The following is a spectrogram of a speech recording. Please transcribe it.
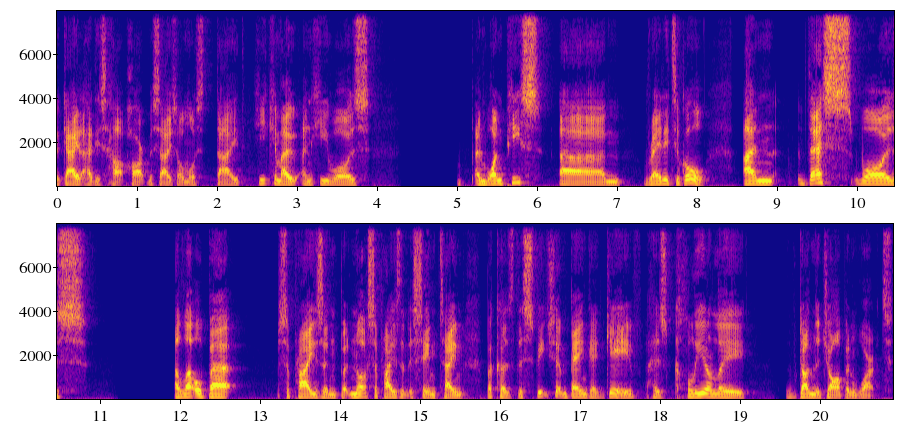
the guy that had his heart, heart massaged almost died. He came out and he was in one piece, um, ready to go. And this was a little bit surprising, but not surprising at the same time because the speech that Benga gave has clearly done the job and worked.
